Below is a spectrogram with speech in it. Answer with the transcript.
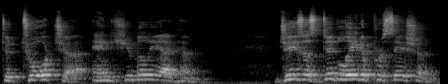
to torture and humiliate him. Jesus did lead a procession,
